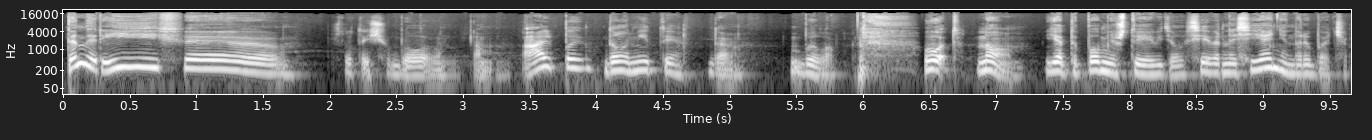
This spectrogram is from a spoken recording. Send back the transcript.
Тенерифе, что-то еще было, там Альпы, Доломиты, да, было. Вот, но я-то помню, что я видела «Северное сияние» на рыбаче,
